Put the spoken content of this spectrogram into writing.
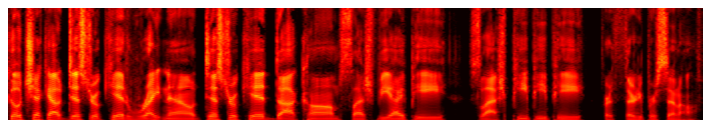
Go check out DistroKid right now, distrokid.com slash VIP slash PPP for 30% off.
